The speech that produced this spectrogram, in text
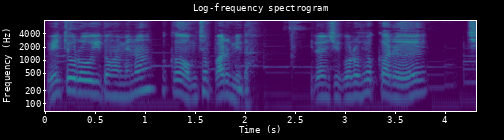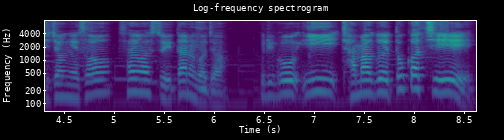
왼쪽으로 이동하면은 효과가 엄청 빠릅니다. 이런 식으로 효과를 지정해서 사용할 수 있다는 거죠. 그리고 이 자막을 똑같이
